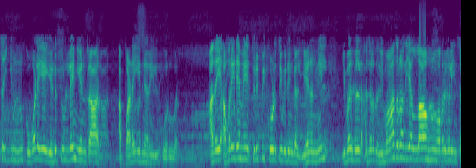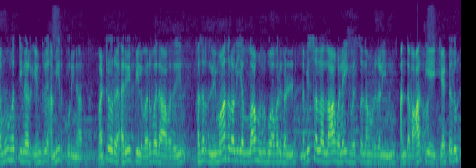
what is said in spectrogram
செய்யும் குவளையை எடுத்துள்ளேன் என்றார். அப்படையினரில் ஒருவர் அதை அவரிடமே திருப்பிக் கொடுத்து விடுங்கள். ஏனெனில் இவர்கள் ஹசரத் லிமாதுர் அலி அல்லாஹு அவர்களின் சமூகத்தினர் என்று அமீர் கூறினார். மற்றொரு அறிவிப்பில் வருவதாவது ஹசரத் லிமாதுர் அலி அல்லாஹு அவர்கள் நபிசல்லாஹ் அலஹி வசல்லாம் அவர்களின் அந்த வார்த்தையை கேட்டதும்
